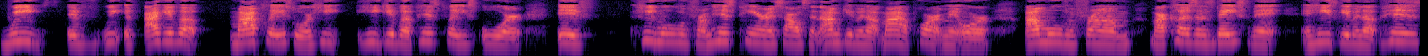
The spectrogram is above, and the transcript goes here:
we if we if I give up my place or he he give up his place or if he moving from his parents' house and I'm giving up my apartment or I'm moving from my cousin's basement and he's giving up his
